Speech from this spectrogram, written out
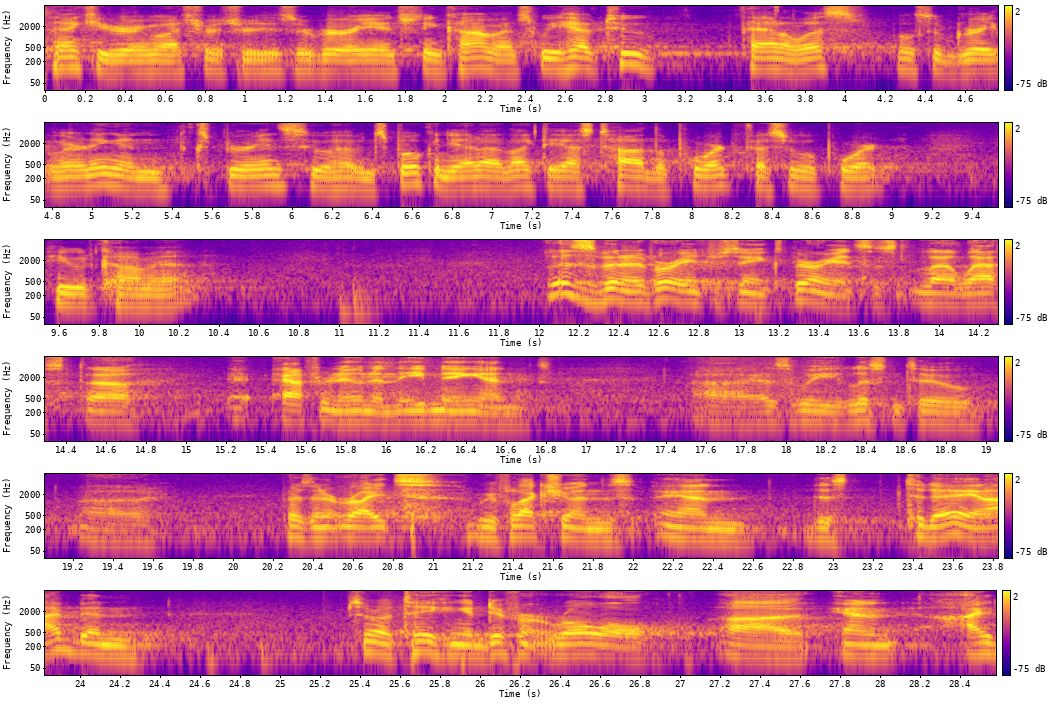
Thank you very much, Richard. These are very interesting comments. We have two panelists, both of great learning and experience, who haven't spoken yet. I'd like to ask Todd Laporte, Professor Laporte, if he would comment. This has been a very interesting experience this last uh, afternoon and evening, and uh, as we listened to uh, President Wright's reflections and this today, and I've been sort of taking a different role, uh, and I,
